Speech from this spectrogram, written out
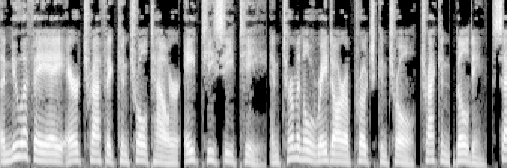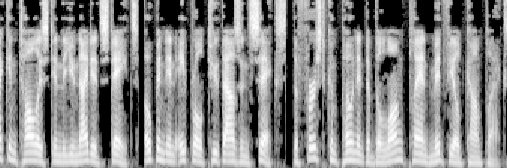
A new FAA Air Traffic Control Tower and Terminal Radar Approach Control building, second tallest in the United States, opened in April 2006, the first component of the long-planned midfield complex.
